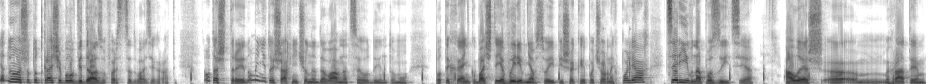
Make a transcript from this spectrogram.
Я думаю, що тут краще було б відразу ферзь c2 зіграти. От аж 3. Ну, мені той шах нічого не давав на c1, тому потихеньку. Бачите, я вирівняв свої пішаки по чорних полях. Це рівна позиція, але ж е, м, грати.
